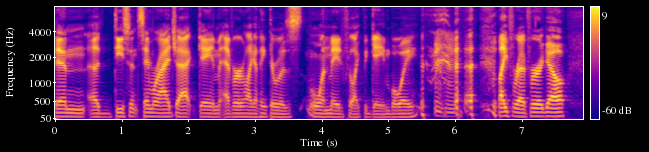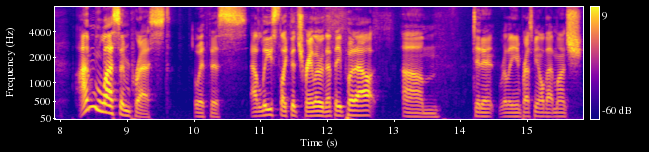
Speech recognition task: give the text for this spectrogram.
been a decent Samurai Jack game ever. Like I think there was one made for like the Game Boy, Mhm. like forever ago. I'm less impressed with this. At least like the trailer that they put out um, didn't really impress me all that much.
